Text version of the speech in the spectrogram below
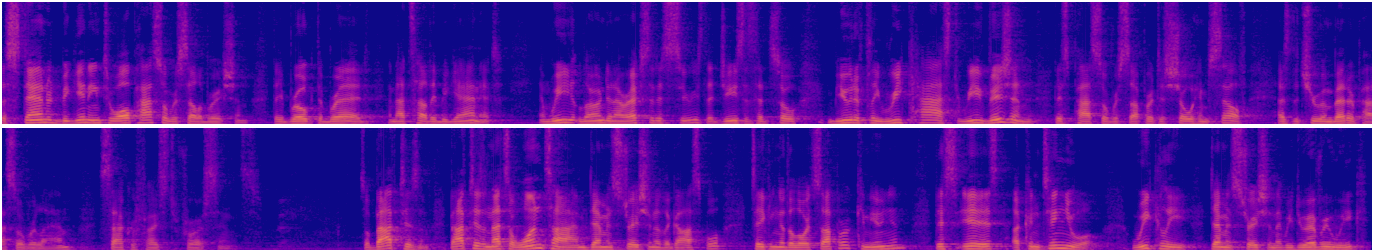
the standard beginning to all Passover celebration. They broke the bread, and that's how they began it. And we learned in our Exodus series that Jesus had so beautifully recast, revisioned this Passover supper to show himself as the true and better Passover lamb sacrificed for our sins. So, baptism. Baptism, that's a one time demonstration of the gospel, taking of the Lord's Supper, communion. This is a continual weekly demonstration that we do every week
